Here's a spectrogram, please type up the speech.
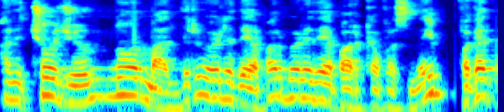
hani çocuğum normaldir öyle de yapar böyle de yapar kafasındayım. Fakat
